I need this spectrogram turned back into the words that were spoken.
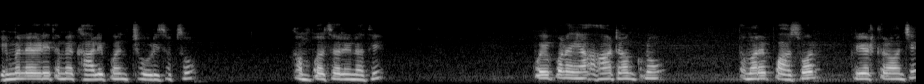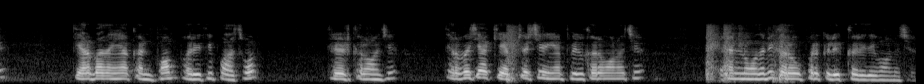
ઈમેલ આઈડી તમે ખાલી પણ છોડી શકશો. કમ્પલસરી નથી. કોઈ પણ અહીંયા આઠ અંકનો તમારે પાસવર્ડ ક્રિએટ કરવાનો છે. ત્યારબાદ અહીંયા કન્ફર્મ ફરીથી પાસવર્ડ ક્રિએટ કરવાનો છે. ત્યાર પછી આ કેપ્ચર છે, અહીંયા ફિલ કરવાનો છે. એન્ડ નોંધણી કરવા ઉપર ક્લિક કરી દેવાનું છે.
